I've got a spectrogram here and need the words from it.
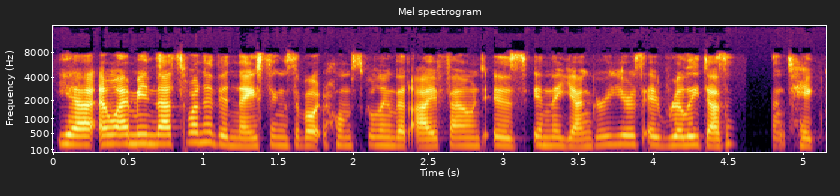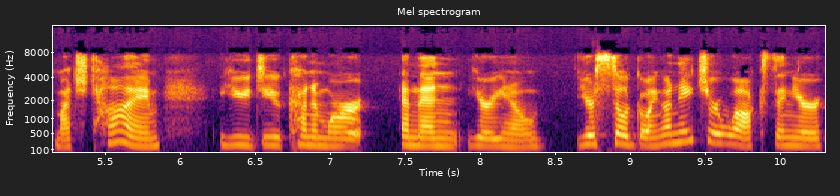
Yeah, and I mean that's one of the nice things about homeschooling that I found is in the younger years it really doesn't take much time. You do kind of more and then you're, you know, you're still going on nature walks and you're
